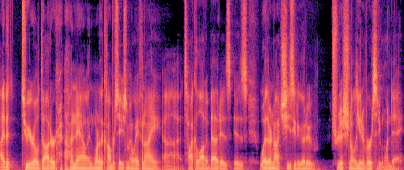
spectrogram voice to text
I have a two year old daughter uh, now, and one of the conversations my wife and I uh, talk a lot about is is whether or not she's going to go to traditional university one day.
